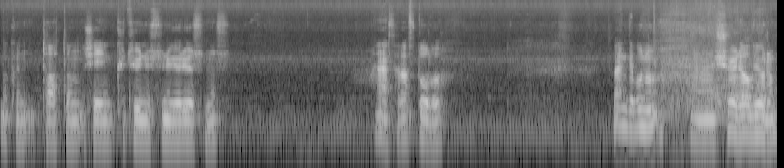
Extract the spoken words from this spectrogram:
Bakın tahtanın şeyin kütüğün üstünü görüyorsunuz. Her taraf dolu. Ben de bunu e, şöyle alıyorum.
